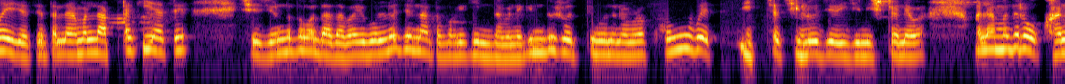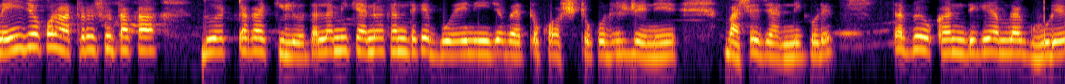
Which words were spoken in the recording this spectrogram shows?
হয়ে যাচ্ছে। তাহলে আমার লাভটা কি আছে? সেই জন্য তোমার দাদাভাই বলল যে, না, তোমাকে কিনতে হবে না। কিন্তু সত্যি বন্ধুরা আমার খুব ইচ্ছা ছিল যে ওই জিনিসটা নেওয়ার। মানে আমাদের ওখানেই যখন আঠারোশো টাকা দু হাজার টাকা কিলো, তাহলে আমি কেন এখান থেকে বয়ে নিয়ে যাব এত কষ্ট করে ট্রেনে, বাসে জার্নি করে? তারপরে ওখান থেকে আমরা ঘুরে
